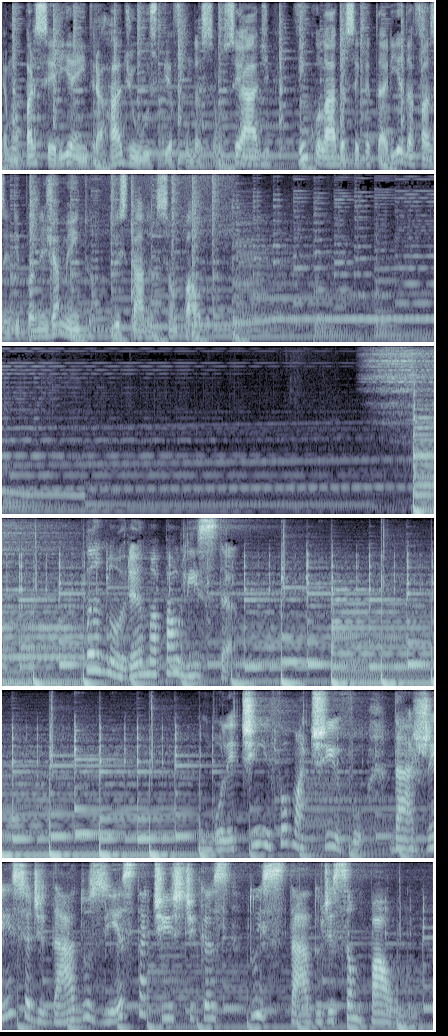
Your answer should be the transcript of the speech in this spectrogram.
é uma parceria entre a Rádio USP e a Fundação SEAD, vinculada à Secretaria da Fazenda e Planejamento do Estado de São Paulo. Panorama Paulista. Um boletim informativo da Agência de Dados e Estatísticas do Estado de São Paulo.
